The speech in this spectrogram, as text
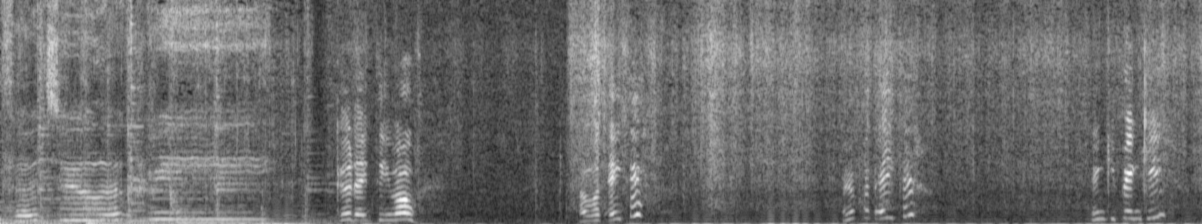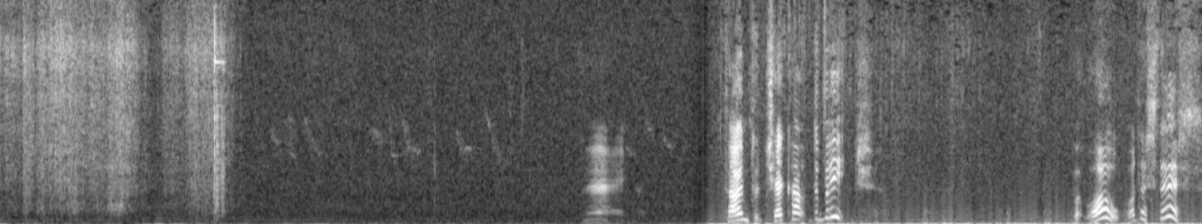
Running to a. Good, hè, Timo? Gaan we wat eten? Wil je ook wat eten? Hinky Pinky? Nee. Time to check out the beach. But whoa, what is this?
